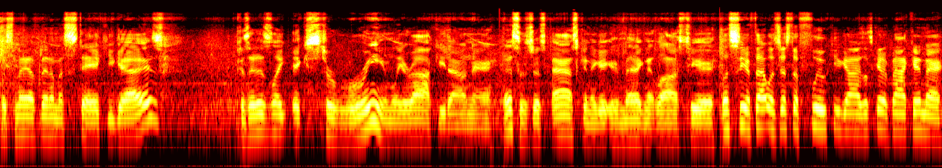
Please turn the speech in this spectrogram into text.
This may have been a mistake, you guys. Because it is like extremely rocky down there. This is just asking to get your magnet lost here. Let's see if that was just a fluke, you guys. Let's get it back in there.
